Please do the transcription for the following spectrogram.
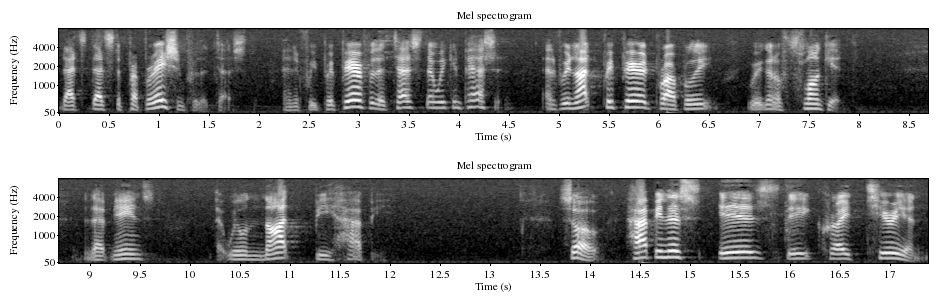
That's, that's the preparation for the test. And if we prepare for the test, then we can pass it. And if we're not prepared properly, we're going to flunk it. And That means that we will not be happy. So, happiness is the criterion.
